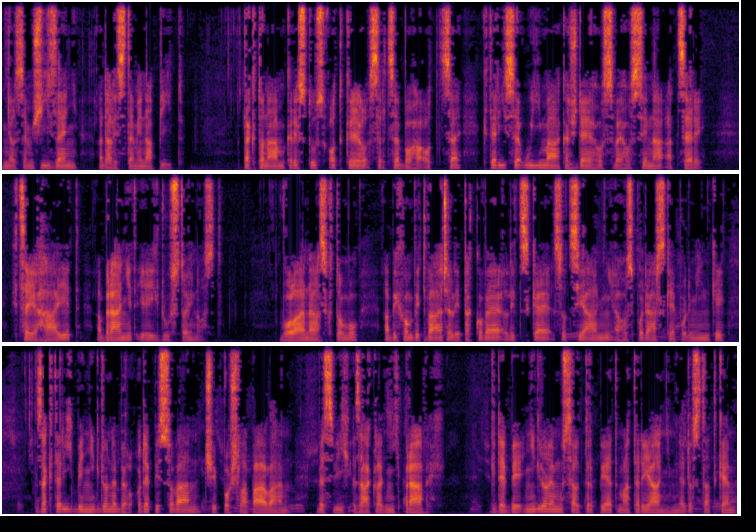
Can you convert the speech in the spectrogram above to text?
Měl jsem žízeň a dali jste mi napít. Takto nám Kristus odkryl srdce Boha Otce, který se ujímá každého svého syna a dcery. Chce je hájit a bránit jejich důstojnost. Volá nás k tomu, abychom vytvářeli takové lidské, sociální a hospodářské podmínky, za kterých by nikdo nebyl odepisován či pošlapáván ve svých základních právech, kde by nikdo nemusel trpět materiálním nedostatkem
